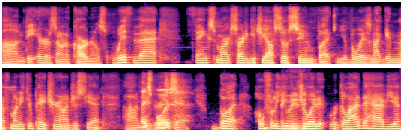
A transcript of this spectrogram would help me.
um, the Arizona Cardinals. With that, thanks, Mark. Sorry to get you off so soon, but your boy is not getting enough money through Patreon just yet. Um, Thanks, boys. Gab. But hopefully you enjoyed it. We're glad to have you,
